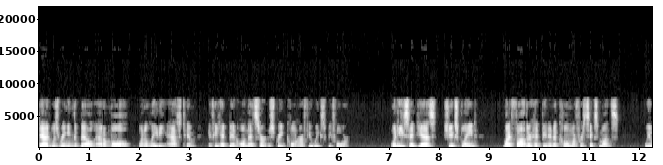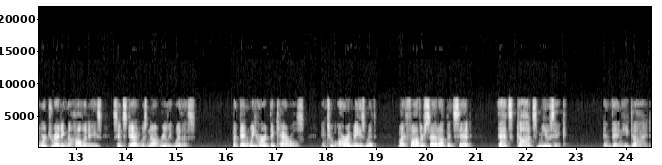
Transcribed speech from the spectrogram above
Dad was ringing the bell at a mall when a lady asked him if he had been on that certain street corner a few weeks before. When he said yes, she explained, My father had been in a coma for six months. We were dreading the holidays, since Dad was not really with us. But then we heard the carols, and to our amazement, my father sat up and said, That's God's music. And then he died.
